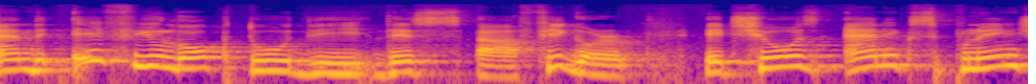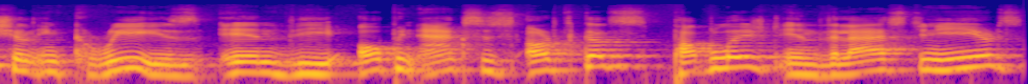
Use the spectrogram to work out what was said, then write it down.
And if you look to the this uh, figure, it shows an exponential increase in the open access articles published in the last 10 years.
